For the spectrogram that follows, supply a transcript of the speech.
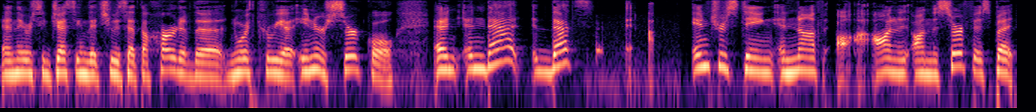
and they were suggesting that she was at the heart of the North Korea inner circle, and and that that's interesting enough on on the surface, but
